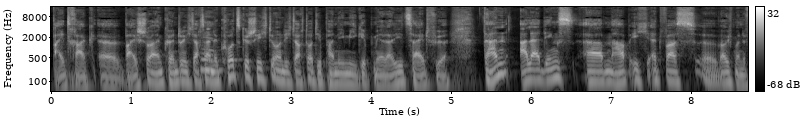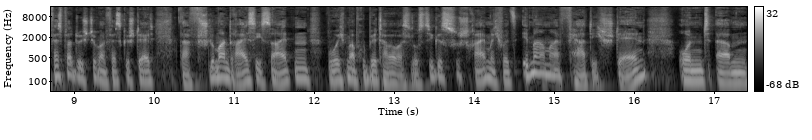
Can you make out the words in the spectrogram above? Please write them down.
Beitrag äh, beisteuern könnte. Und ich dachte, ja. eine Kurzgeschichte und ich dachte, auch die Pandemie gibt mir da die Zeit für. Dann allerdings ähm, habe ich etwas, äh, habe ich meine Festplatte durchstimmt und festgestellt, da schlummern 30 Seiten, wo ich mal probiert habe, was Lustiges zu schreiben. Und ich wollte es immer mal fertigstellen und ähm,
